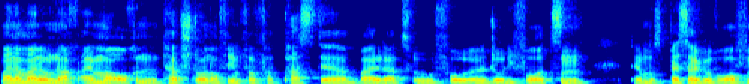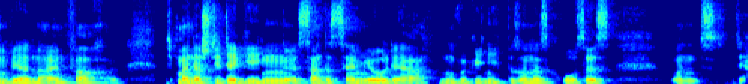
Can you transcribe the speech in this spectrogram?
meiner Meinung nach einmal auch einen Touchdown auf jeden Fall verpasst. Der Ball dazu äh, Jody Fortson, der muss besser geworfen werden einfach. Ich meine, da steht er gegen Santa Samuel, der nun wirklich nicht besonders groß ist. Und ja,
